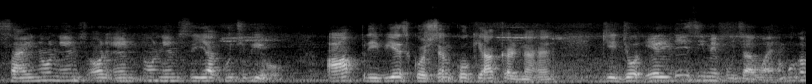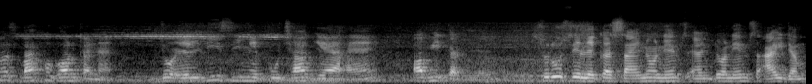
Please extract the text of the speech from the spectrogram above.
साइनोनेम्स और एंटोनेम्स या कुछ भी हो, आप प्रीवियस क्वेश्चन को क्या करना है कि जो एलडीसी में पूछा हुआ है, हमको बस बात को गौर करना है। जो एलडीसी में पूछा गया है, अभी तक शुरू से लेकर साइनोनेम्स एंटोनेम्स आइडम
